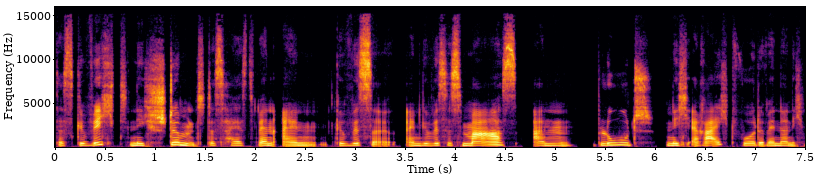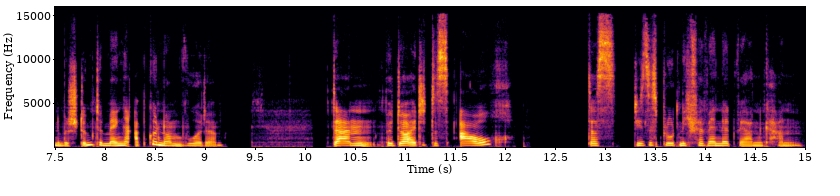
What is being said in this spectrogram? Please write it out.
das Gewicht nicht stimmt, das heißt, wenn ein, gewisse, ein gewisses Maß an Blut nicht erreicht wurde, wenn da nicht eine bestimmte Menge abgenommen wurde, dann bedeutet es auch, dass dieses Blut nicht verwendet werden kann,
